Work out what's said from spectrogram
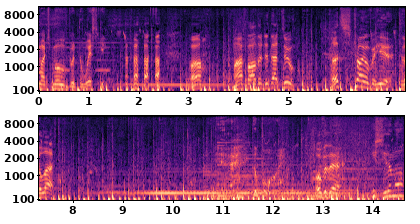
much moved with the whiskey. Well, my father did that too. Let's try over here, to the left. Yeah, good boy. Over there. You see them all?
